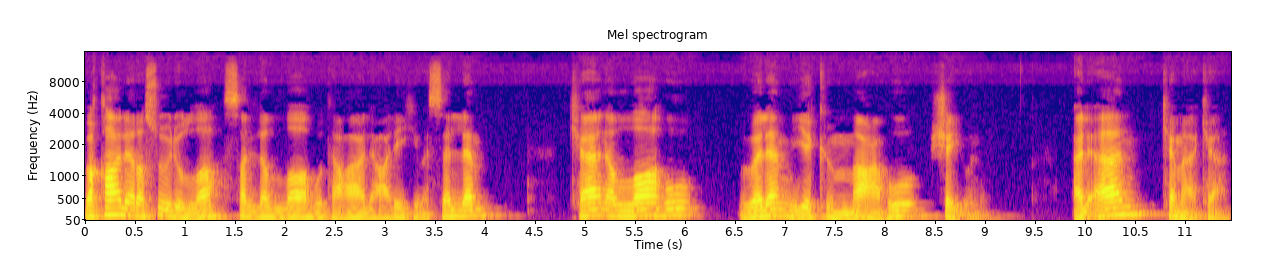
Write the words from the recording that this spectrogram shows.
Ve kâle Resulullah sallallahu teala aleyhi ve sellem Kânallahu ve lem yekun ma'ahu şey'un. El-an kema kân.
